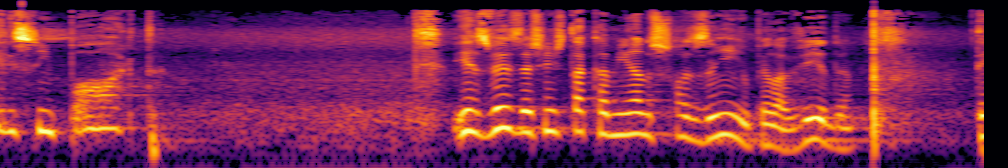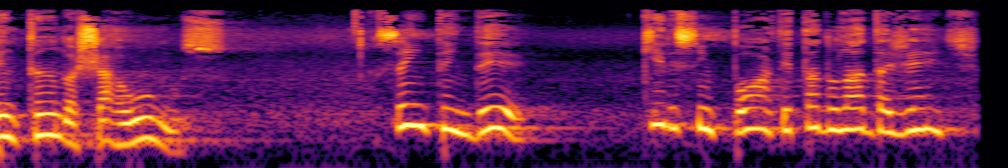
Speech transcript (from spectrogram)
Ele se importa. E às vezes a gente está caminhando sozinho pela vida, tentando achar rumos, sem entender que Ele se importa e está do lado da gente.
